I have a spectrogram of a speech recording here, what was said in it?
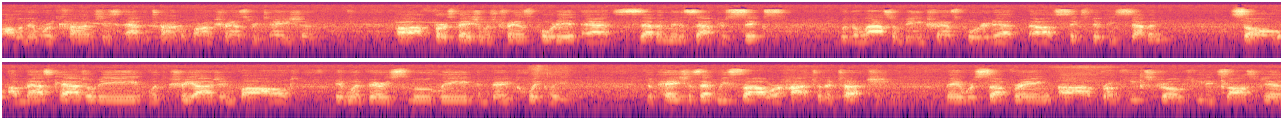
All of them were conscious at the time upon transportation. Uh, first patient was transported at 7 minutes after 6, with the last one being transported at uh, 6.57. So a mass casualty with triage involved, it went very smoothly and very quickly. The patients that we saw were hot to the touch. They were suffering uh, from heat stroke, heat exhaustion,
